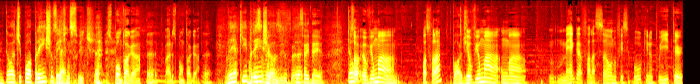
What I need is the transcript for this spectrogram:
Então é tipo, ó, preenche os Bait switch. É. Os ponto H. É. Vários ponto H. É. Vem aqui e preenche. Isso, essa é a ideia. Então, Só, eu vi uma. Posso falar? Pode. Eu vi uma, uma mega falação no Facebook, no Twitter,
